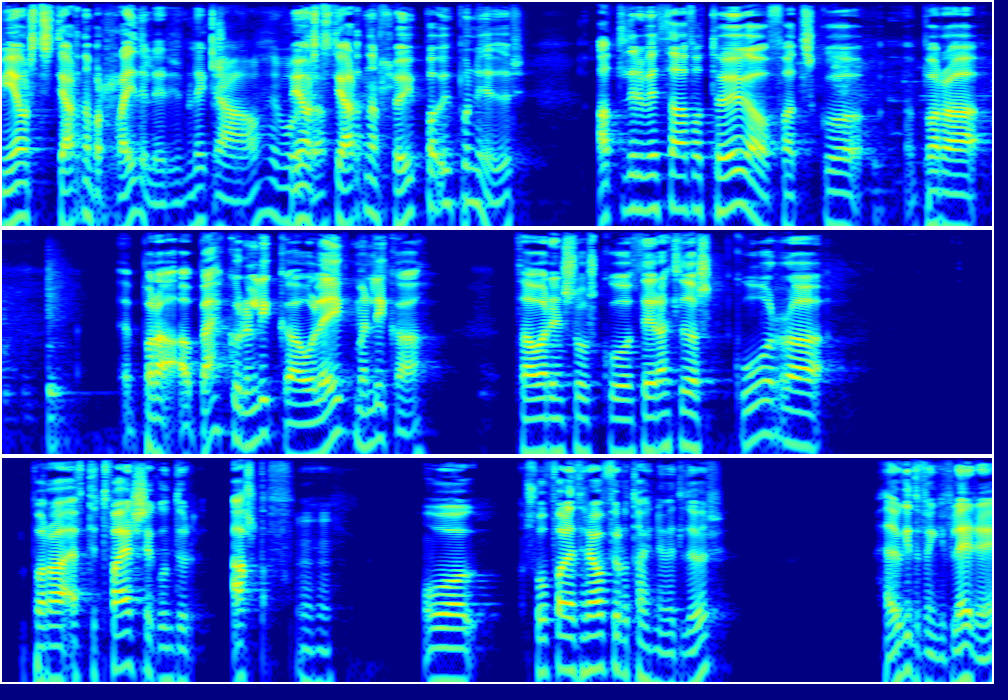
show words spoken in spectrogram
mér stjarnan bara ræðilegir í þessum leik sko. Já, Mér það. stjarnan hlaupa upp og niður. Allir við það að fá tauga áfall sko, bara bara að bekkurinn líka og leikmenn líka það var eins og sko þeir ætluðu að skora bara eftir tvær sekundur alltaf. Mhm. og svo farið þrjá fjóra tæknivillur. Hefðu getið fengið fleiri.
